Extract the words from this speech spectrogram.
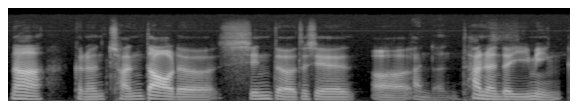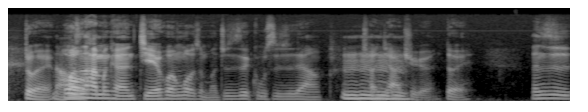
那。可能传到了新的这些呃汉人汉人的移民，对，然或者是他们可能结婚或什么，就是这故事是这样传下去的，嗯、对。但是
